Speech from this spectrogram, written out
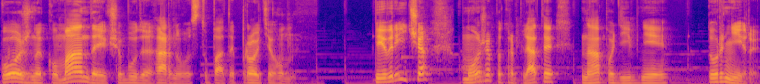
кожна команда, якщо буде гарно виступати протягом півріччя, може потрапляти на подібні турніри.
